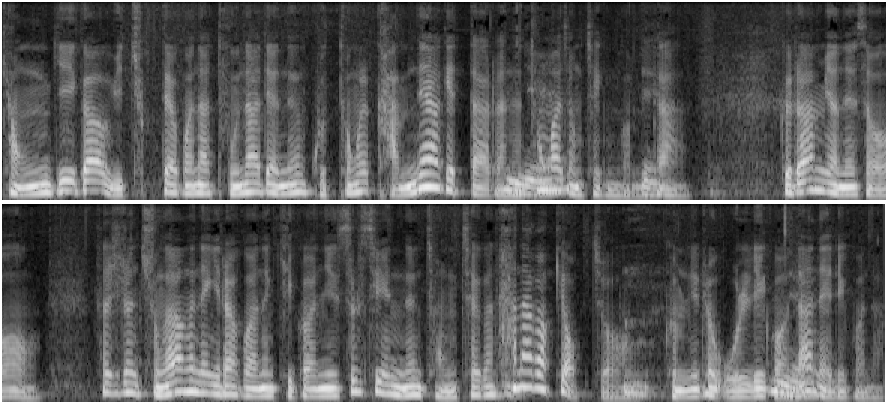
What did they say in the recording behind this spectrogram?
경기가 위축되거나 둔화되는 고통을 감내하겠다라는 예. 통화 정책인 겁니다. 예. 그러한 면에서 사실은 중앙은행이라고 하는 기관이 쓸 수 있는 정책은 하나밖에 없죠. 금리를 올리거나 네. 내리거나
